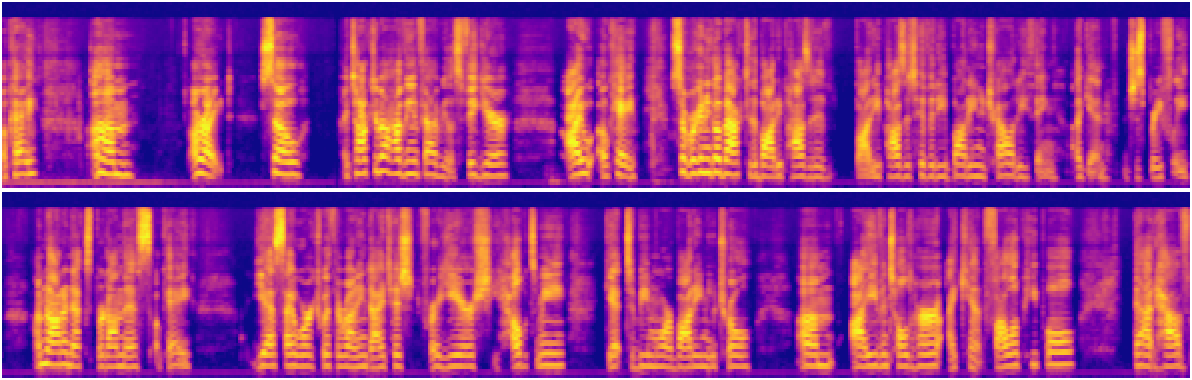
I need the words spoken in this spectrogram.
okay? Um all right. So I talked about having a fabulous figure. I okay. So we're going to go back to the body positive body positivity, body neutrality thing again, just briefly. I'm not an expert on this, okay? Yes, I worked with a running dietitian for a year. She helped me get to be more body neutral. Um, I even told her I can't follow people that have,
